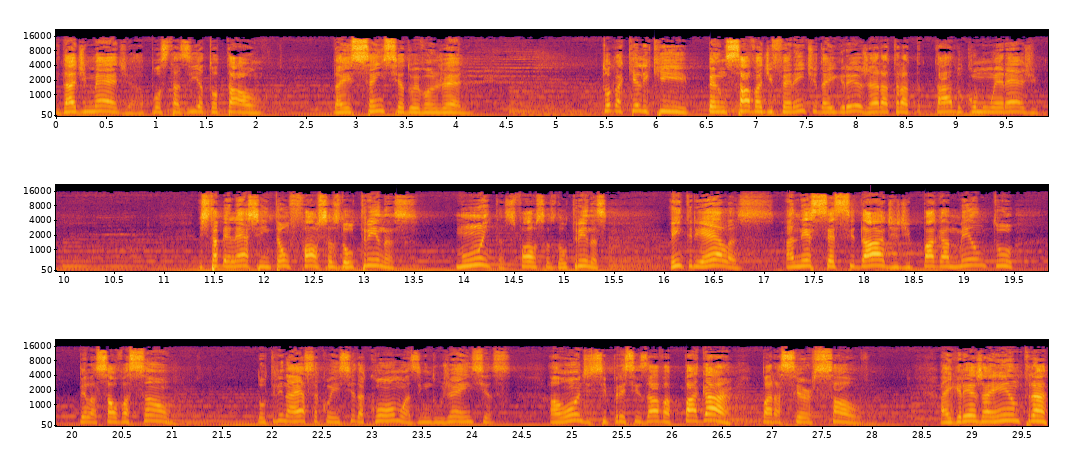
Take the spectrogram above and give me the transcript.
Idade Média, apostasia total da essência do Evangelho. Todo aquele que pensava diferente da igreja era tratado como um herege estabelece então falsas doutrinas, muitas falsas doutrinas, entre elas a necessidade de pagamento pela salvação, doutrina essa conhecida como as indulgências, aonde se precisava pagar para ser salvo. A igreja entra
